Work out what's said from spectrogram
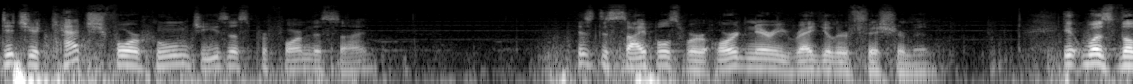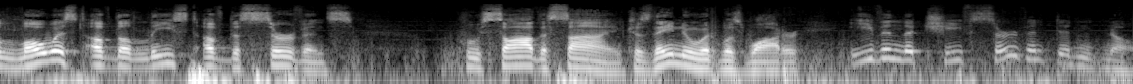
did you catch for whom Jesus performed this sign? His disciples were ordinary, regular fishermen. It was the lowest of the least of the servants who saw the sign because they knew it was water. Even the chief servant didn't know.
